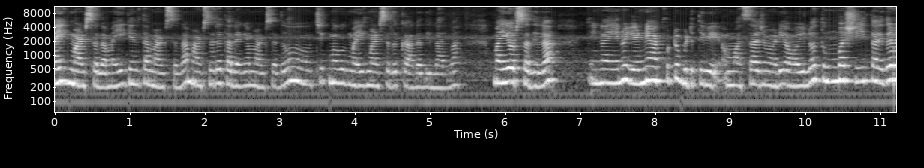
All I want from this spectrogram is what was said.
ಮೈಗೆ ಮಾಡಿಸಲ್ಲ, ಮೈಗಿಂತ ಮಾಡಿಸಲ್ಲ. ಮಾಡಿಸಿದ್ರೆ ತಲೆಗೆ ಮಾಡಿಸೋದು. ಚಿಕ್ಕ ಮಗುಗೆ ಮೈಗೆ ಮಾಡಿಸೋದಕ್ಕಾಗೋದಿಲ್ಲ ಅಲ್ವಾ? ಮೈ ಒರೆಸೋದಿಲ್ಲ. ಇನ್ನು ಏನು ಎಣ್ಣೆ ಹಾಕ್ಬಿಟ್ಟು ಬಿಡ್ತೀವಿ. ಮಸಾಜ್ ಮಾಡಿ, ಆಯಿಲು, ತುಂಬ ಶೀತ ಇದ್ದರೆ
